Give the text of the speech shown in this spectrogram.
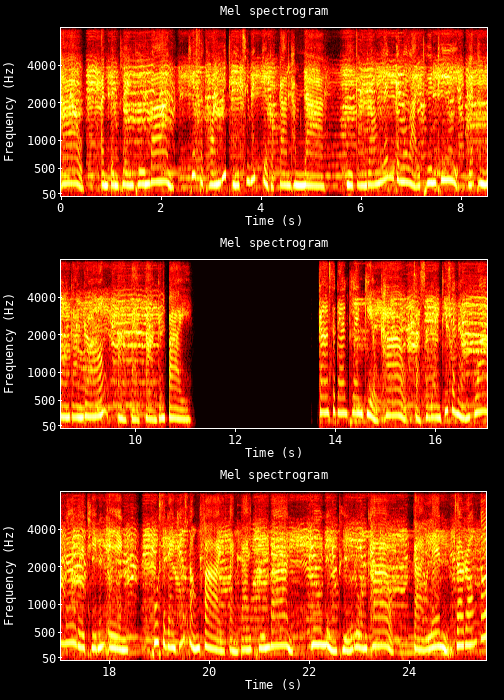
ข้าว อันเป็นเพลงพื้นบ้าน ที่สะท้อนวิถีชีวิตเกี่ยวกับการทำนา มีการร้องเล่นกันในหลายพื้นที่ และทำนองการร้องอาจแตกต่างกันไป การแสดงเพลงเกี่ยวข้าวจัดแสดงที่สนามกว้างหน้าเวทีนั่นเอง ผู้แสดงทั้งสองฝ่ายแต่งกายพื้นบ้าน มือหนึ่งถือรวงข้าว การเล่นจะร้องโต้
